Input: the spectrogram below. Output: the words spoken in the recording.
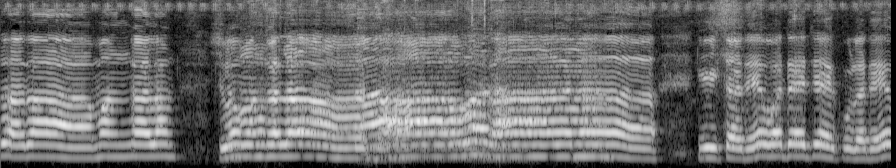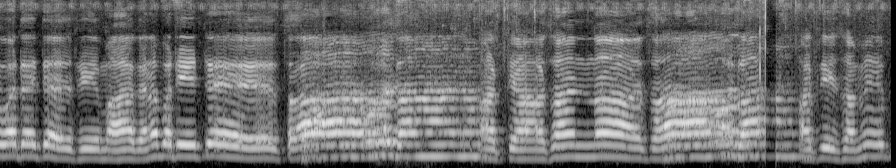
सदा मङ्गलं शिवमङ्गलावधान इष्टदेवतेचे कुलदेवतेचे श्री महागणपतीचे सावधान। अत्यासन्न सावधान। अति समीप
